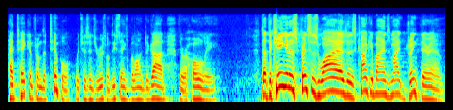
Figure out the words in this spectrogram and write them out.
had taken from the temple which is in Jerusalem. These things belonged to God, they were holy. That the king and his prince's wives and his concubines might drink therein.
